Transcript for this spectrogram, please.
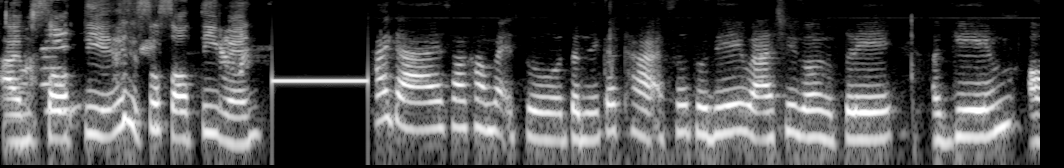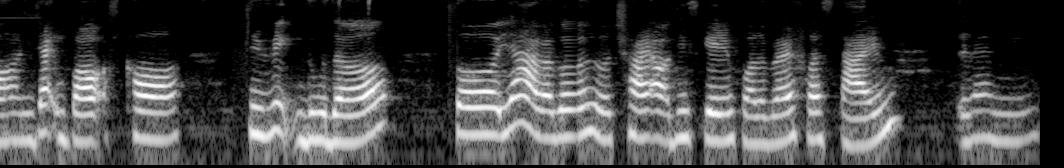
I'm salty. This is so salty, man. Hi guys, welcome back to the Naked Cut. So today we're actually going to play a game on Jackbox called Civic Doodle. So yeah, we're going to try out this game for the very first time. Then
